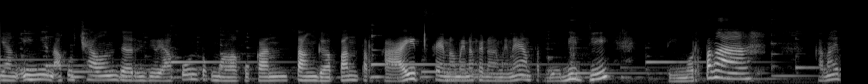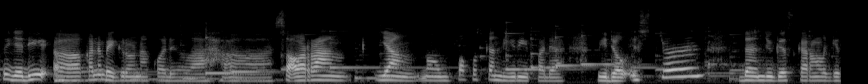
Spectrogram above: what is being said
yang ingin aku challenge dari diri aku untuk melakukan tanggapan terkait fenomena-fenomena yang terjadi di Timur Tengah karena itu jadi uh, karena background aku adalah uh, seorang yang memfokuskan diri pada Middle Eastern dan juga sekarang lagi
